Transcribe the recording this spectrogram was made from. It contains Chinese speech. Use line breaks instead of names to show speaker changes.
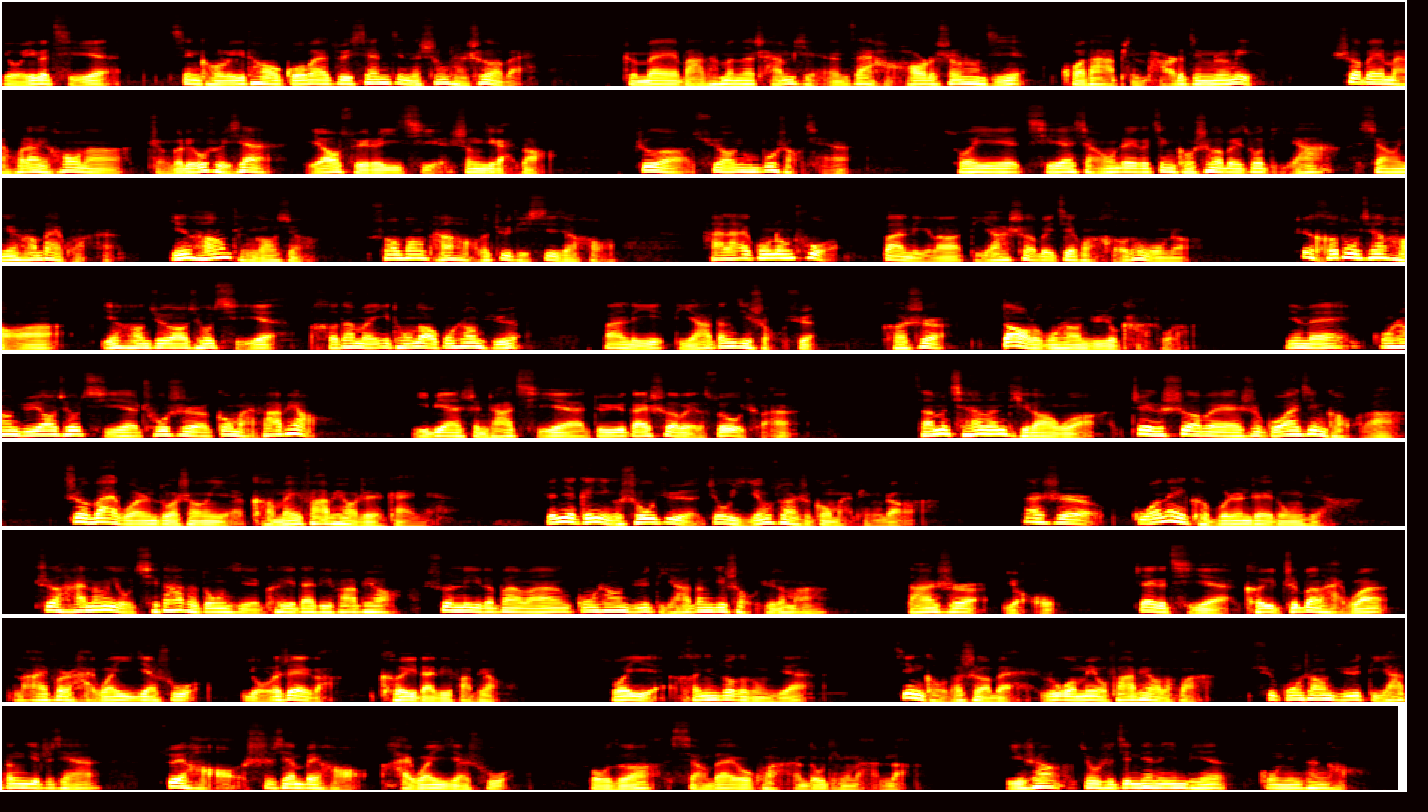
有一个企业进口了一套国外最先进的生产设备，准备把他们的产品再好好的升升级，扩大品牌的竞争力。设备买回来以后呢，整个流水线也要随着一起升级改造，这需要用不少钱。所以企业想用这个进口设备做抵押，向银行贷款。银行挺高兴，双方谈好了具体细节后，还来公证处办理了抵押设备借款合同公证。这合同签好了，银行就要求企业和他们一同到工商局办理抵押登记手续。可是到了工商局就卡住了，因为工商局要求企业出示购买发票，以便审查企业对于该设备的所有权。咱们前文提到过，这个设备是国外进口的，这外国人做生意可没发票这个概念，人家给你个收据就已经算是购买凭证了。但是国内可不认这东西啊。这还能有其他的东西可以代替发票，顺利的办完工商局抵押登记手续的吗？答案是有。这个企业可以直奔海关拿一份海关意见书，有了这个可以代替发票。所以和您做个总结：进口的设备如果没有发票的话，去工商局抵押登记之前，最好事先备好海关意见书，否则想贷个款都挺难的。以上就是今天的音频，供您参考。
